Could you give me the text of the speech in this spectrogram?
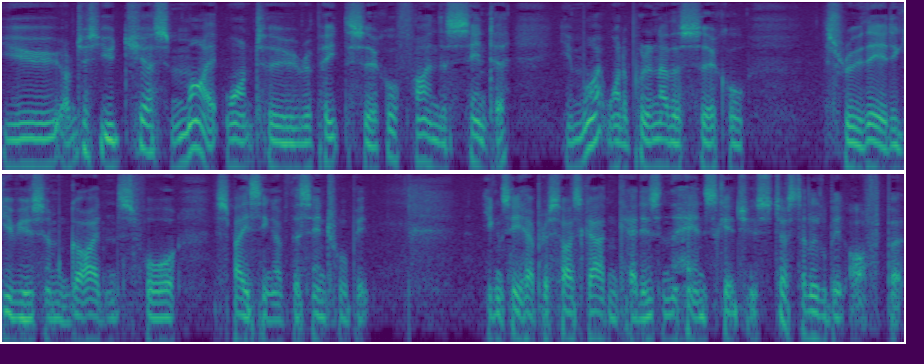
You, I'm just, you just might want to repeat the circle, find the center. You might want to put another circle through there to give you some guidance for spacing of the central bit. You can see how precise GardenCAD is and the hand sketch is just a little bit off, but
